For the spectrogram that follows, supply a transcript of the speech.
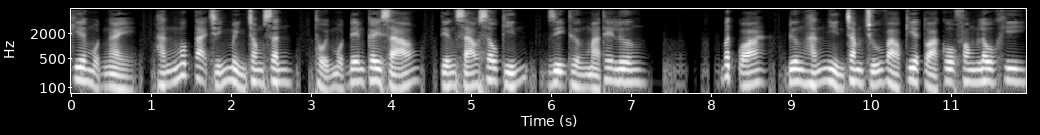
Kia một ngày, hắn ngốc tại chính mình trong sân, thổi một đêm cây sáo, tiếng sáo sâu kín, dị thường mà thê lương. Bất quá, đương hắn nhìn chăm chú vào kia tòa cô phong lâu khi,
